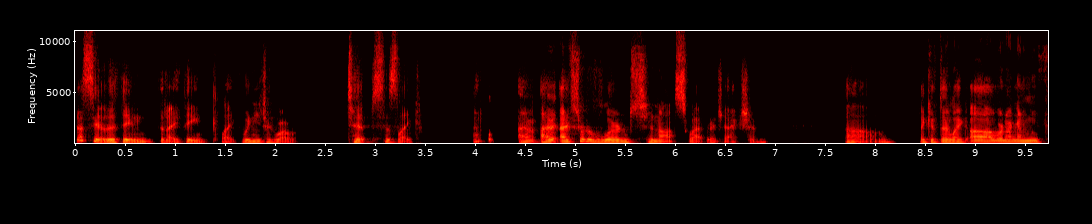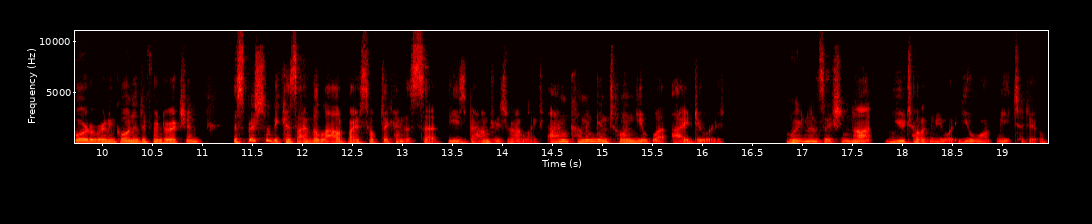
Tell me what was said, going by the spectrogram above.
that's the other thing that i think like when you talk about tips is like i don't I, i've sort of learned to not sweat rejection. Um like if they're like oh we're not going to move forward we're going to go in a different direction especially because i've allowed myself to kind of set these boundaries around like i'm coming and telling you what i do organization not you telling me what you want me to do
